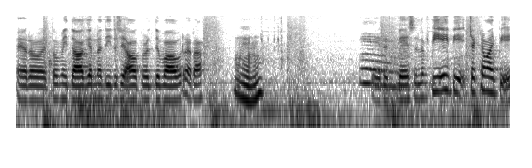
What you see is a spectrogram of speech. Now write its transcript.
Pero ito may dagger na dito si Outworld Devourer ha. Mhm. Spirit Vessel lang. PA, PA. Check nyo nga yung PA.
